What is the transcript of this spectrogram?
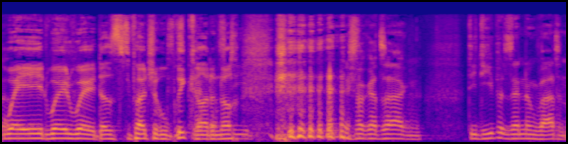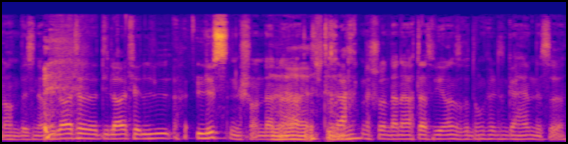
Wait, wait, wait, das ist die falsche Rubrik gerade noch. Ich wollte gerade sagen, die diebe Sendung wartet noch ein bisschen, aber die Leute, die Leute lü- lüsten schon danach, Ja, stimmt. trachten schon danach, dass wir unsere dunkelsten Geheimnisse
